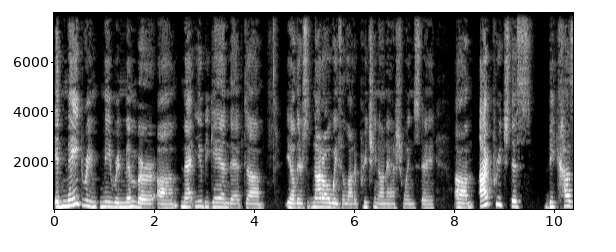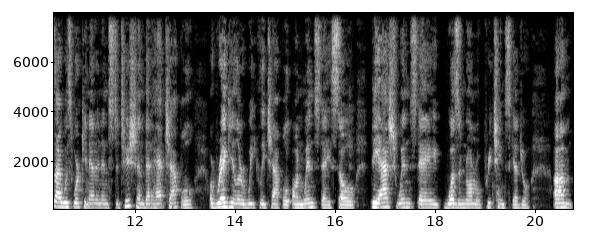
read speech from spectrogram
it made re- me remember, um, Matt, you began that, um, you know, there's not always a lot of preaching on Ash Wednesday. Um, I preached this because I was working at an institution that had chapel, a regular weekly chapel on Wednesday. So the Ash Wednesday was a normal preaching schedule. Um,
